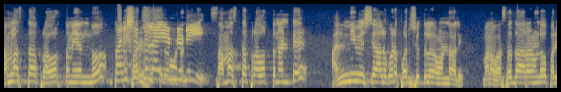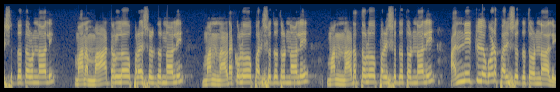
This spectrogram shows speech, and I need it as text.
సమస్త ప్రవర్తన ఎందు పరిశుద్ధులై. సమస్త ప్రవర్తన అంటే అన్ని విషయాలు కూడా పరిశుద్ధులుగా ఉండాలి. మన వస్త్రధారణలో పరిశుద్ధత ఉండాలి మన మాటల్లో పరిశుద్ధత ఉండాలి మన నడకలో పరిశుద్ధత ఉండాలి మన నడతలో పరిశుద్ధత ఉండాలి అన్నిట్లో కూడా పరిశుద్ధత ఉండాలి.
